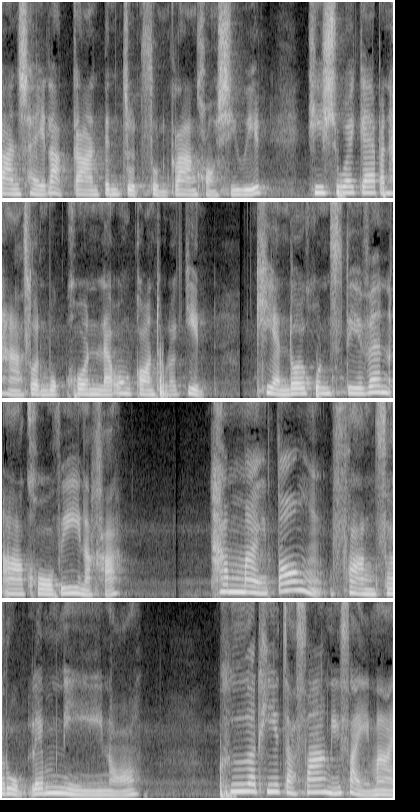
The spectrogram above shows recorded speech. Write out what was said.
การใช้หลักการเป็นจุดศูนย์กลางของชีวิต ที่ช่วยแก้ปัญหาส่วนบุคคลและองค์กรธุรกิจ เขียนโดยคุณสตีเวนอาร์โควีนะคะทำไมต้องฟังสรุปเล่มนี้เนาะเพื่อที่จะสร้างนิสัยใหม่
